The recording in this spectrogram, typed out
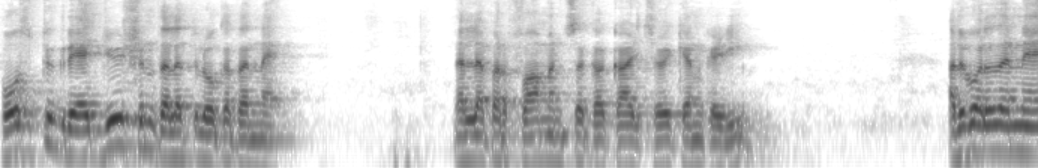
പോസ്റ്റ് ഗ്രാജുവേഷൻ തലത്തിലുമൊക്കെ തന്നെ നല്ല പെർഫോമൻസ് ഒക്കെ കാഴ്ചവെക്കാൻ കഴിയും. അതുപോലെ തന്നെ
